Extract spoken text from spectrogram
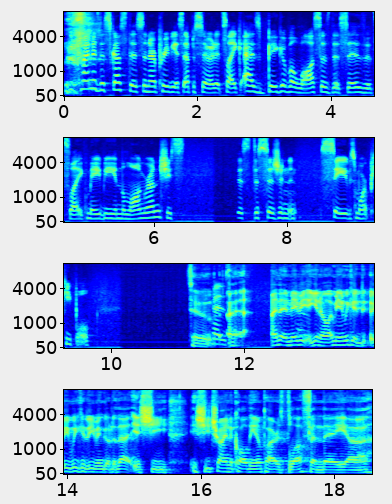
We kind of discussed this in our previous episode. It's like as big of a loss as this is, it's like maybe in the long run, she's this decision saves more people. So. Uh, and then maybe you know, I mean, we could we could even go to that. Is she is she trying to call the Empire's bluff, and they uh,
